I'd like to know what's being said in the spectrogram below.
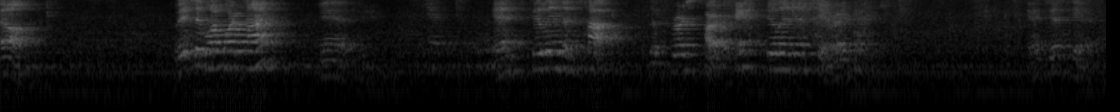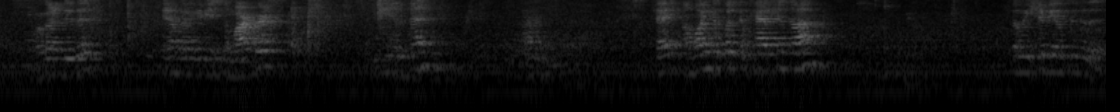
know. Listen one more time. Yes. And fill in the top, the first part, okay? Fill in this here, right here. Okay, just here. We're gonna do this. Okay, I'm gonna give you some markers. You need a pen? Okay, I'm going to put the captions on. So we should be able to do this.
